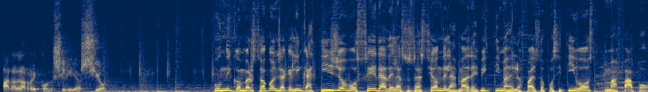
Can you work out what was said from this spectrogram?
para la reconciliación. Pundi conversó con Jacqueline Castillo, vocera de la Asociación de las Madres Víctimas de los Falsos Positivos, MAFAPO.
